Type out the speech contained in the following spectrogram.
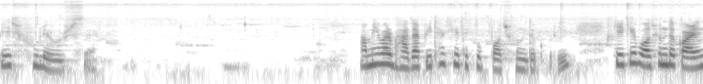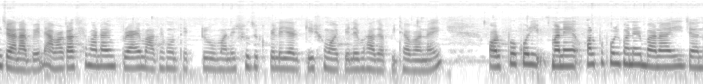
বেশ ফুলে উঠছে। আমি আবার ভাজা পিঠা খেতে খুব পছন্দ করি। কে কে পছন্দ করেন জানাবেন। আমার কাছে মানে আমি প্রায় মাঝে মধ্যে একটু মানে সুযোগ পেলেই আর কি সময় পেলে ভাজা পিঠা বানাই। অল্প করি মানে অল্প পরিমাণের বানাই যেন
